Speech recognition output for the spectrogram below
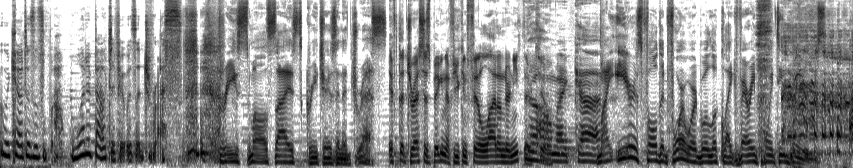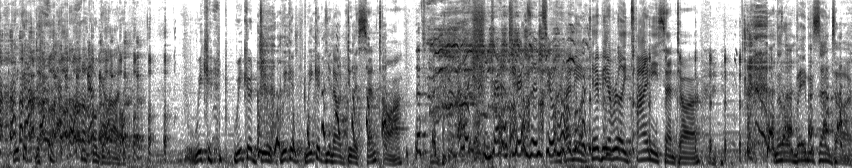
the Countess is, what about if it was a dress? Three small sized creatures in a dress. If the dress is big enough, you can fit a lot underneath there, oh too. Oh my god. My ears folded forward will look like very pointy boobs. We could. do, oh God. We could. We could do. We could. We could. You know, do a centaur. Brad turns into I a mean, it'd be a really tiny centaur. Little baby centaur.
